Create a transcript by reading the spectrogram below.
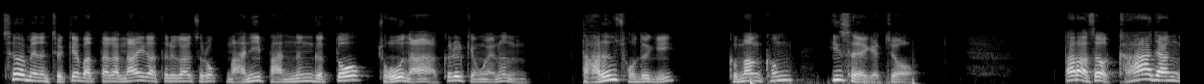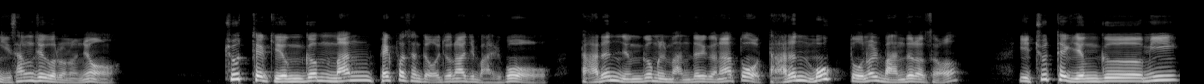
처음에는 적게 받다가 나이가 들어갈수록 많이 받는 것도 좋으나 그럴 경우에는 다른 소득이 그만큼 있어야겠죠. 따라서 가장 이상적으로는요, 주택연금만 100% 의존하지 말고 다른 연금을 만들거나 또 다른 목돈을 만들어서 이 주택연금이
